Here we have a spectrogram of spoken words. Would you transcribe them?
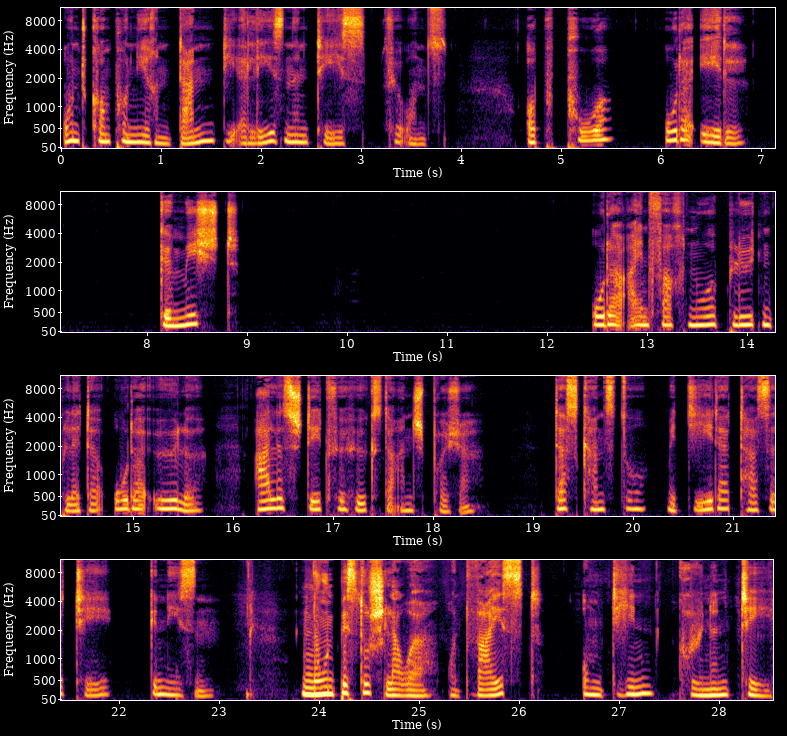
und komponieren dann die erlesenen Tees für uns, ob pur oder edel, gemischt oder einfach nur Blütenblätter oder Öle, alles steht für höchste Ansprüche. Das kannst du mit jeder Tasse Tee genießen. Nun bist du schlauer und weißt um den grünen Tee.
